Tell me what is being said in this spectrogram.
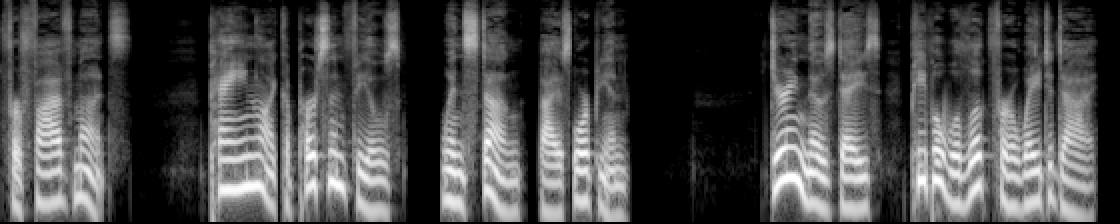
for five months. Pain like a person feels when stung by a scorpion. During those days, people will look for a way to die,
